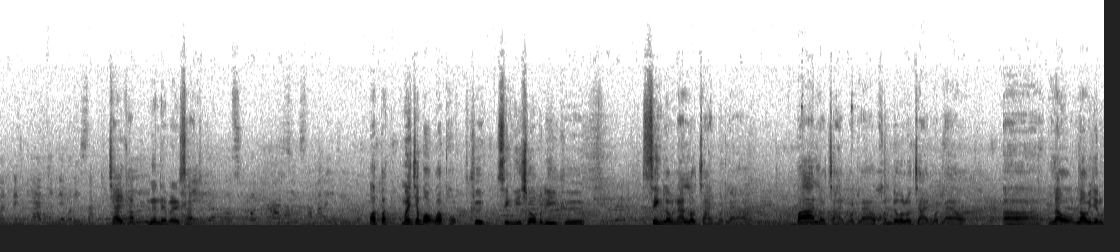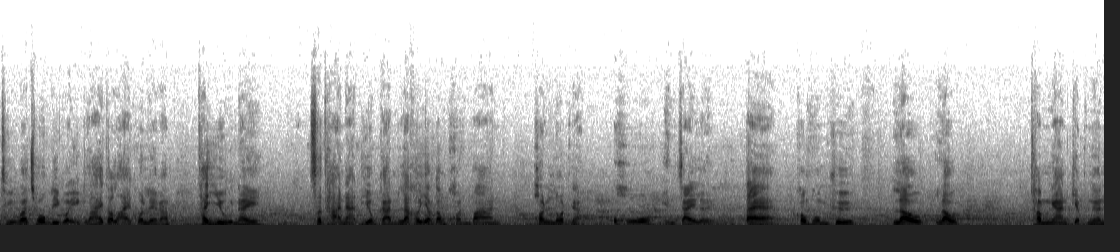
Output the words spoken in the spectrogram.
มันเป็นแค่เงินในบริษัทใช่ครับเงินในบริษัทแต่ในเรื่อง อ๋อปะไม่จะบอกว่าผมคือสิ่งที่โชคดีคือ สิ่งเหล่านั้นเราจ่ายหมดแล้ว บ้านเราจ่ายหมดแล้วคอนโดเราจ่ายหมดแล้วเอ่อเราเรายังถือว่าโชคดีกว่าอีกหลายต่อหลายคนเลยครับ ถ้าอยู่ในสถานะเดียวกัน แล้วเขายังต้องผ่อนบ้านผ่อนรถเนี่ยโอ้โหเห็นใจเลย แต่ของผมคือเราเราทำงานเก็บเงิน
